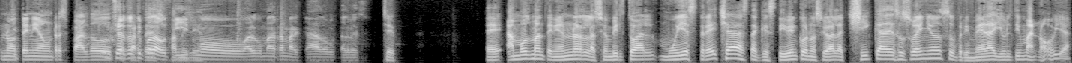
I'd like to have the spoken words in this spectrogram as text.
no tipo- tenía un respaldo. un por cierto parte tipo de autismo o algo más remarcado, tal vez. Eh, ambos mantenían una relación virtual muy estrecha hasta que Steven conoció a la chica de sus sueños, su primera y última novia,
